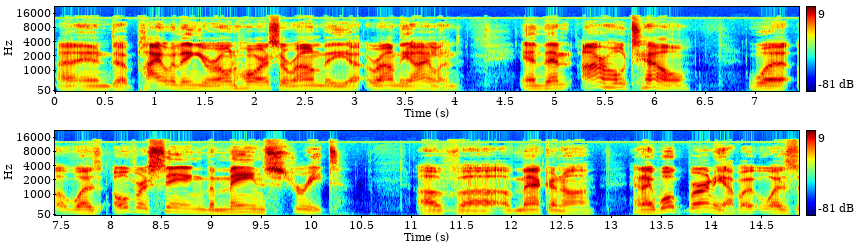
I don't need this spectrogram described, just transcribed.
uh, and uh, piloting your own horse around the around the island. And then our hotel wa- was overseeing the main street of of Mackinac, and I woke Bernie up. It was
